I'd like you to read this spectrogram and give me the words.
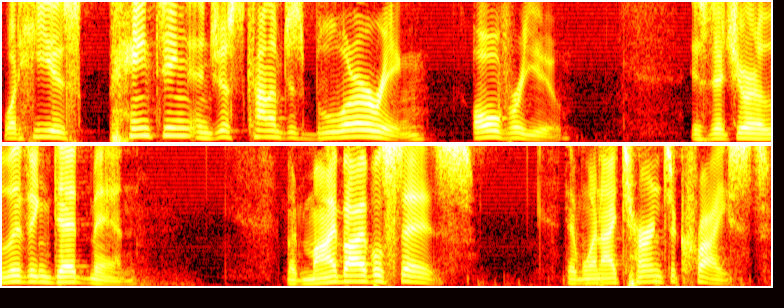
what he is painting and just kind of just blurring over you is that you're a living dead man. But my Bible says that when I turn to Christ,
